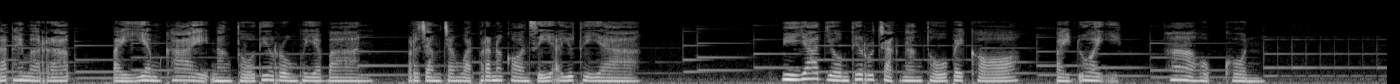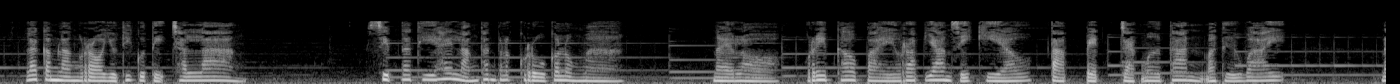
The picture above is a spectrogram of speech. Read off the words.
นัดให้มารับ ไปเยี่ยมไข้นางโถที่โรงพยาบาล ประจำจังหวัดพระนครศรีอยุธยา มีญาติโยมที่รู้จักนางโถไปขอ ไปด้วยอีกห้าหกคน และกำลังรออยู่ที่กุฏิชั้นล่างสิบนาทีให้หลังท่านพระครูก็ลงมา นายหล่อรีบเข้าไปรับย่ามสีเขียว ตับเป็ดจากมือท่านมาถือไว้ ใน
